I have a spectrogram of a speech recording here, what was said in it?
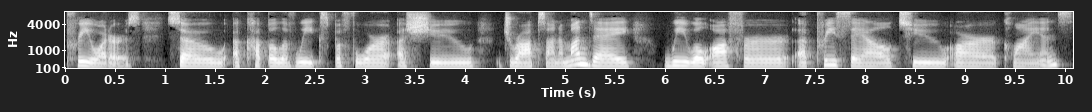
pre-orders. So a couple of weeks before a shoe drops on a monday we will offer a pre-sale to our clients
